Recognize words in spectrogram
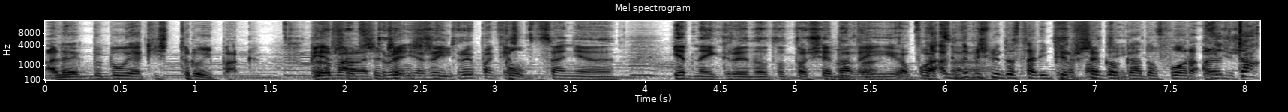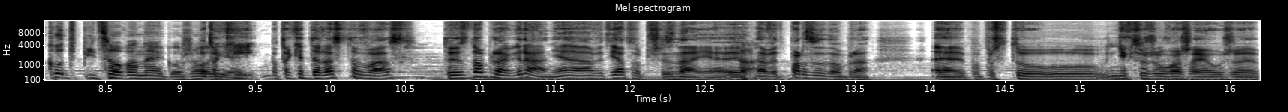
ale jakby był jakiś trójpak. Pierwsze No ale trzy trój, części, jeżeli trójpak jest w cenie jednej gry, no to to się dalej No opłaca. a gdybyśmy dostali pierwszego. God of War, ale tak odpicowanego, że Bo, taki, bo takie The Last of Us to jest dobra gra, nie? Nawet ja to przyznaję. e, Tak. Nawet bardzo dobra. E, po prostu niektórzy uważają, że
